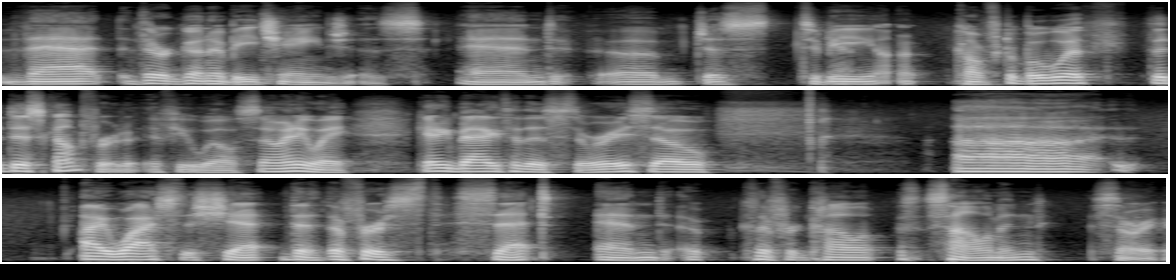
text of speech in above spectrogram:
that there are going to be changes and uh, just to be uh comfortable with the discomfort, if you will. So anyway, getting back to this story, so uh, I watched the, shet, the the first set, and uh, Clifford Col- Solomon. Sorry,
